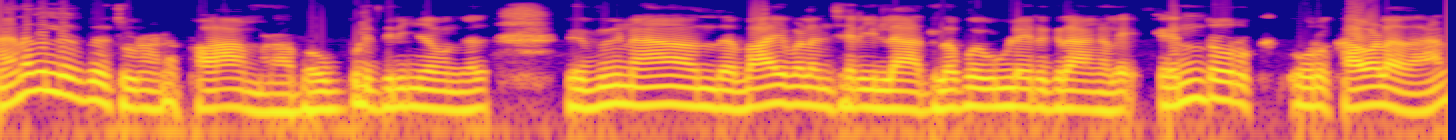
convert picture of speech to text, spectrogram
மனதில் இருக்க சொல்கிறேன் பாமடா அப்போ இப்படி தெரிஞ்சவங்க வீணா அந்த வாய் வளம் சரியில்லை அதில் போய் உள்ளே இருக்கிறாங்களே என்ற ஒரு ஒரு கவலை தான்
